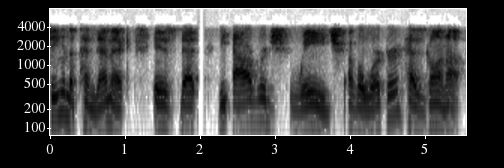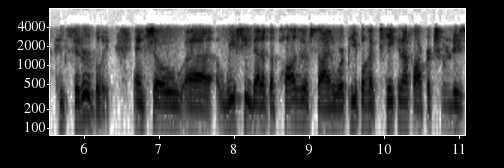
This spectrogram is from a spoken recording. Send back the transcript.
seeing in the pandemic is that the average wage of a worker has gone up considerably. And so uh, we see that as a positive sign where people have taken up opportunities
